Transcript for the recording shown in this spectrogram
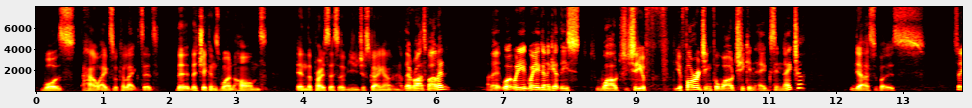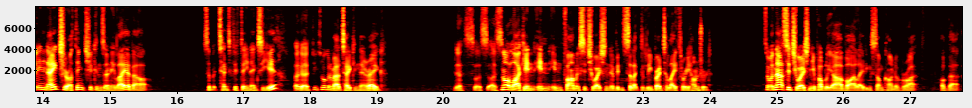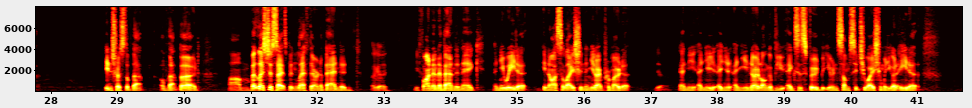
was how eggs were collected. The the chickens weren't harmed in the process of you just going out. And, Have their rights violated? Are they, where, where are you, where are you going to get these wild? So you're you're foraging for wild chicken eggs in nature. yeah, I suppose. So in nature, I think chickens only lay about so about ten to fifteen eggs a year. Okay. You're talking about taking their egg. Yes, I, I It's not like in, in, in farming situation they've been selectively bred to lay 300. So in that situation, you probably are violating some kind of right of that interest of that of that bird. Um, but let's just say it's been left there and abandoned. Okay. You find an abandoned egg and you eat it in isolation and you don't promote it Yeah. and you and you and you, and you no longer view eggs as food, but you're in some situation where you got to eat it.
